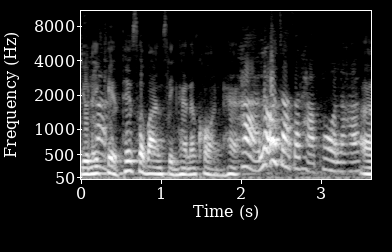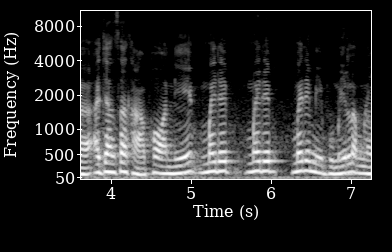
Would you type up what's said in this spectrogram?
อยู่ในค่ะเขตเทศบาลสิงหนครฮะค่ะ แล้วอาจารย์สถาพรล่ะคะเอ่ออาจารย์สถาพรนี้ไม่ได้ไม่ได้ไม่ได้มีภูมิลำเนา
